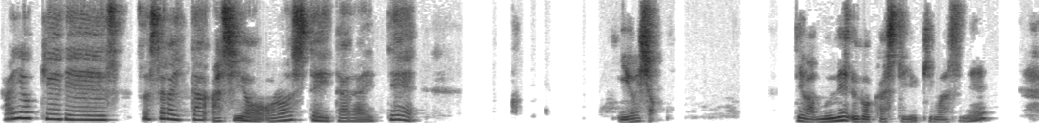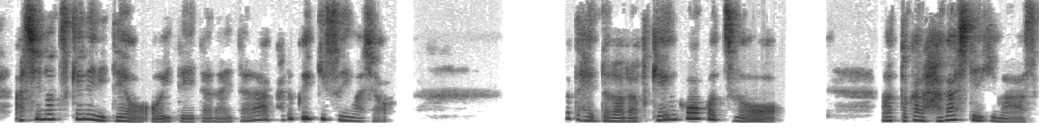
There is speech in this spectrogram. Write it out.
はい、OK です。そしたら一旦足を下ろしていただいて、よいしょ。では胸動かしていきますね。足の付け根に手を置いていただいたら、軽く息吸いましょう。あとヘッドロールアップ、肩甲骨をマットから剥がしていきます。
